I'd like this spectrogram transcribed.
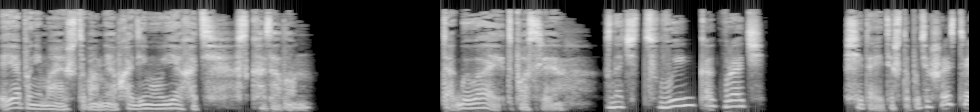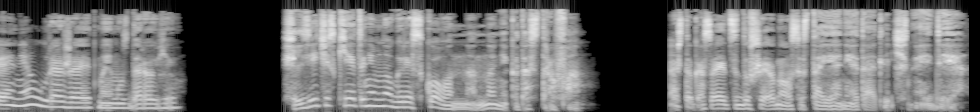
«Я понимаю, что вам необходимо уехать», — сказал он. «Так бывает после. Значит, вы, как врач, считаете, что путешествие не угрожает моему здоровью?» «Физически это немного рискованно, но не катастрофа. А что касается душевного состояния, это отличная идея.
